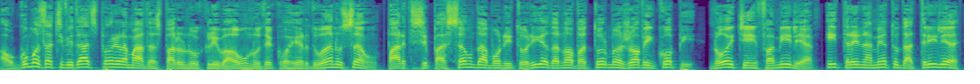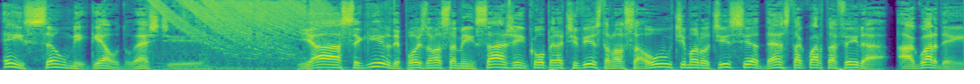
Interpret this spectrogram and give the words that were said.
Algumas atividades programadas para o Núcleo A1 no decorrer do ano são participação da monitoria da nova turma Jovem Cope, noite em família e treinamento da trilha em São Miguel do Oeste. E a seguir, depois da nossa mensagem cooperativista, nossa última notícia desta quarta-feira. Aguardem.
